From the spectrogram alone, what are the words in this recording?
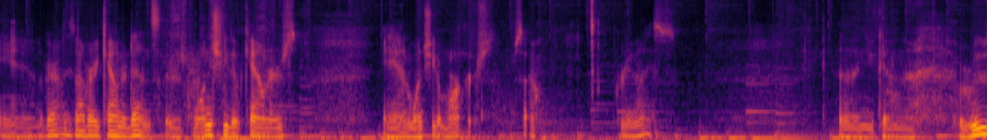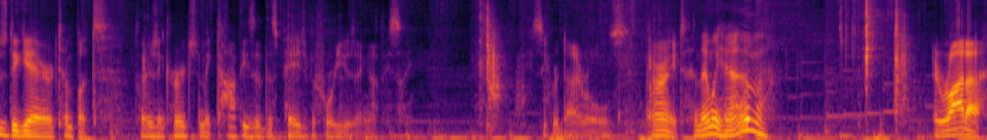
And apparently it's not very counter dense. There's one sheet of counters and one sheet of markers. So pretty nice. And then you can uh, ruse de guerre template players encouraged to make copies of this page before using obviously secret die rolls. All right, and then we have errata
